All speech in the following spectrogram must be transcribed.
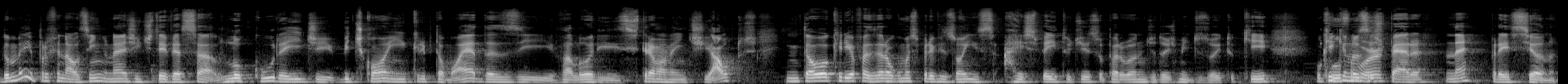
do meio pro finalzinho, né, a gente teve essa loucura aí de Bitcoin e criptomoedas e valores extremamente altos. Então, eu queria fazer algumas previsões a respeito disso para o ano de 2018, que o que, Por que nos espera, né, para esse ano.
